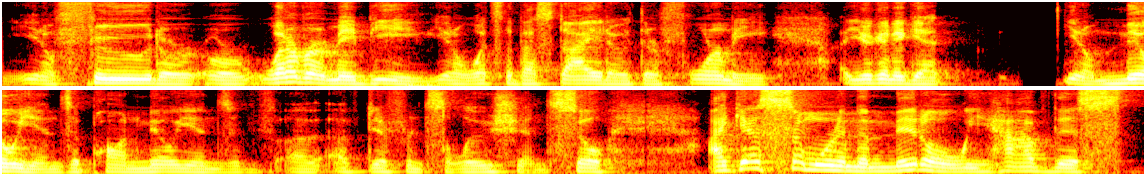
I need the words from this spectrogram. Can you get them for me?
you know food or or whatever it may be you know what's the best diet out there for me you're going to get you know millions upon millions of, of, of different solutions. So i guess somewhere in the middle we have this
